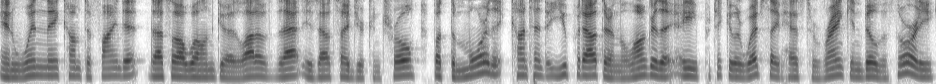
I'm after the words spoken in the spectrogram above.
and when they come to find it, that's all well and good. A lot of that is outside your control, but the more that content that you put out there and the longer that a particular website has to rank and build authority,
